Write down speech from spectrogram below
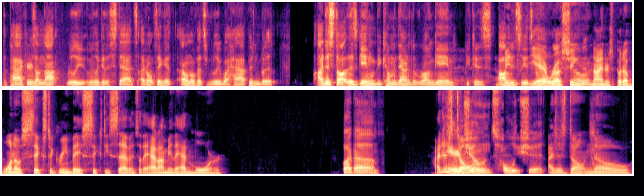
the Packers. I'm not really. Let me look at the stats. I don't think that. I don't know if that's really what happened, but I just thought this game would be coming down to the run game because I mean, obviously it's yeah, cold, rushing snowing. Niners put up 106 to Green Bay 67, so they had. I mean, they had more. But um, I just Aaron don't. Jones, holy shit! I just don't know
